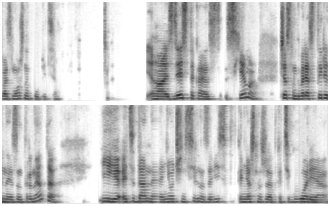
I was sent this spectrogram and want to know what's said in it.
возможно, купите. А, здесь такая схема, честно говоря, стыренная из интернета, и эти данные, они очень сильно зависят, конечно же, от категории,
